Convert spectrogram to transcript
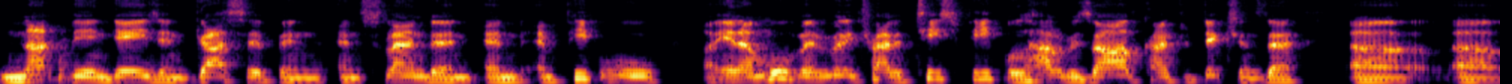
not be engaged in gossip and, and slander and, and, and people who uh, in our movement really try to teach people how to resolve contradictions that uh, uh,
